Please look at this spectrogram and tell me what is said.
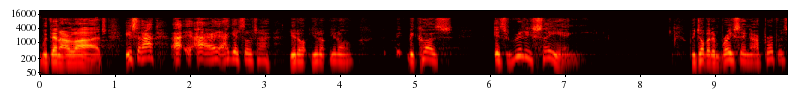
within our lives. He said, I, I, I, I get so tired. You know, you know, you know, because it's really saying, we talk about embracing our purpose.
